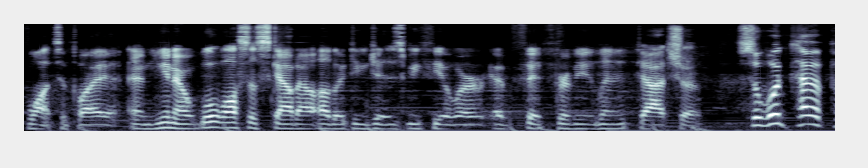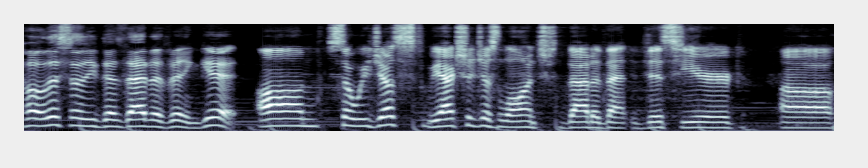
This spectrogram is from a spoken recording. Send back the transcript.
want to play it, and you know we'll also scout out other DJs we feel are are fit for the event. Gotcha. So what kind of publicity does that event get? Um, so we just we actually just launched that event this year. Uh,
